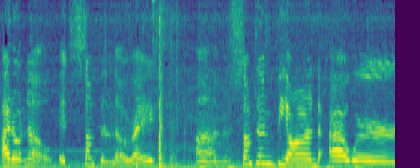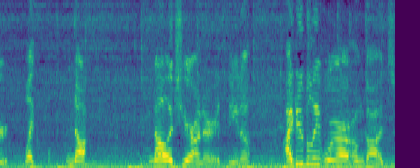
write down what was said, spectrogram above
i don't know it's something though right um something beyond our like not knowledge here on earth you know i do believe we're our own gods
